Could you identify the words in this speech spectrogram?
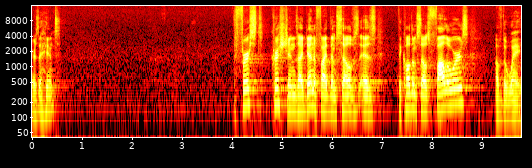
there's a hint. The first Christians identified themselves as, they called themselves followers of the way.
